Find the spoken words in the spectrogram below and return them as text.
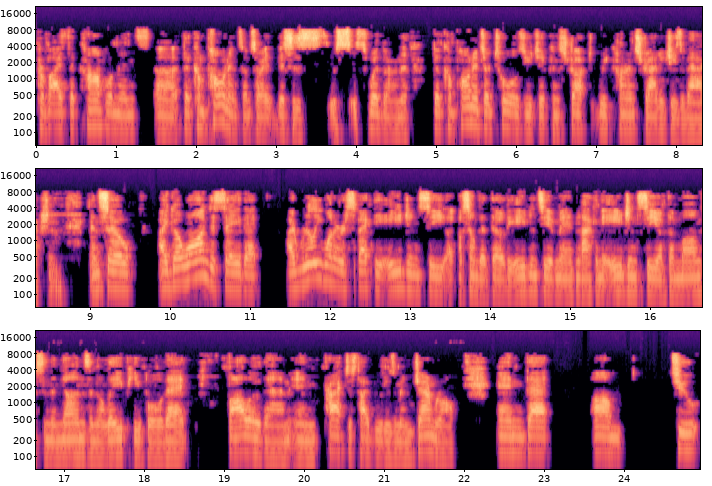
provides the complements, uh, the components. I'm sorry, this is, Swidler. The, the components are tools used to construct recurrent strategies of action. And so I go on to say that I really want to respect the agency of some of that though, the agency of Mae Nak and the agency of the monks and the nuns and the lay people that follow them and practice Thai Buddhism in general. And that, um, to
